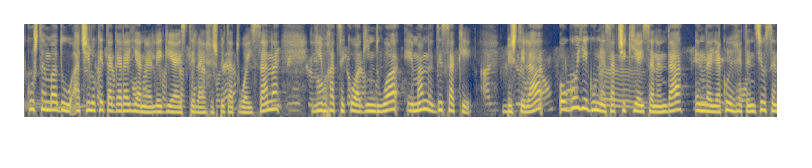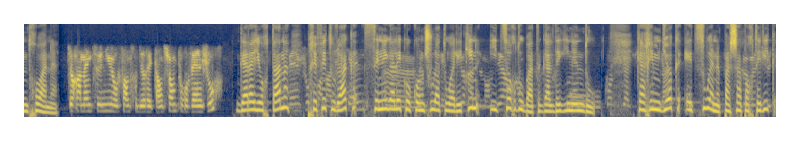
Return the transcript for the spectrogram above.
ikusten badu atxiloketa garaian legea ez dela errespetatua izan, libratzeko agindua eman dezake. Bestela, ogoi egunez atxikia izanen da, endaiako erretentzio zentroan. sera maintenu au centre de rétention pour 20 jours. Gara jortan, prefeturak Senegaleko kontsulatuarekin itzordu bat galdeginen du. Karim Diok ez zuen pasaporterik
